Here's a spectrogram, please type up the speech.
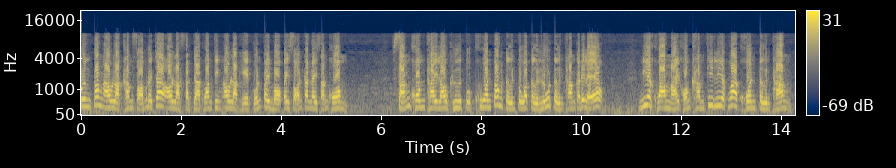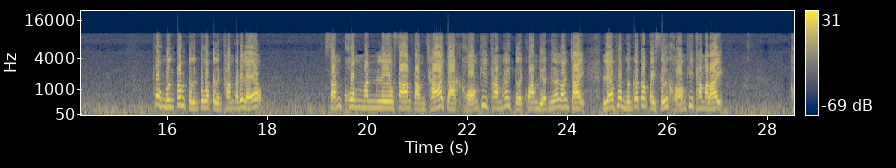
มึงต้องเอาหลักคำสอนพระเจ้าเอาหลักสัจจะความจริงเอาหลักเหตุผลไปบอกไปสอนกันในสังคม สังคมไทยเราคือตัวควรต้องตื่นตัวตื่นรู้ตื่นทำกันได้แล้ว เนี่ยความหมายของคำที่เรียกว่าคนตื่นทำพวกมึงต้องตื่นตัวตื่นทำกันได้แล้ว สังคมมันเลวทรามต่ำช้าจากของที่ทำให้เกิดความเดือดเนื้อร้อนใจ แล้วพวกมึงก็ต้องไปซื้อของที่ทำอะไร ข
